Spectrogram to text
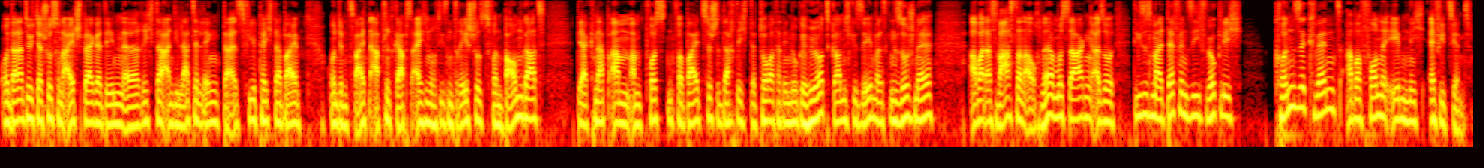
Und dann natürlich der Schuss von Eitschberger, den äh, Richter an die Latte lenkt. Da ist viel Pech dabei. Und im zweiten Abschnitt gab es eigentlich nur noch diesen Drehschuss von Baumgart, der knapp am, am Pfosten vorbeizischte. Dachte ich, der Torwart hat ihn nur gehört, gar nicht gesehen, weil es ging so schnell. Aber das war's dann auch. Ne? Man muss sagen, also dieses Mal defensiv wirklich konsequent, aber vorne eben nicht effizient.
